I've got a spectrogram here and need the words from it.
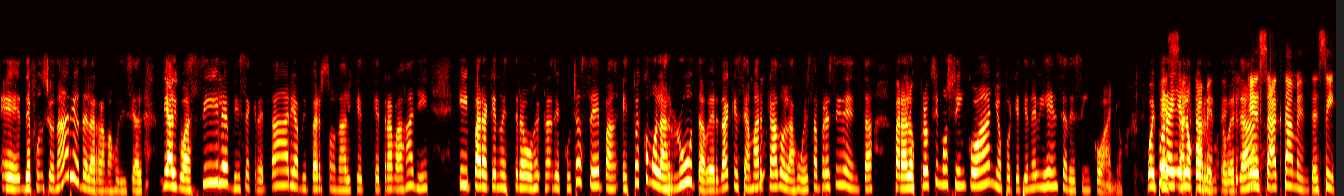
eh, de funcionarios de la rama judicial. Vi alguaciles, vi secretarias, vi personal que, que trabaja allí. Y para que nuestros radioescuchas sepan, esto es como la ruta, ¿verdad? Que se ha marcado la jueza presidenta para los próximos cinco años, porque tiene vigencia de cinco años. Voy por ahí en lo correcto, ¿verdad? Exactamente, sí.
